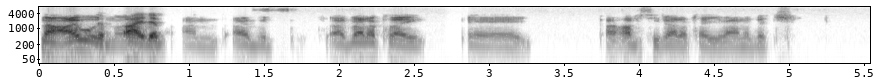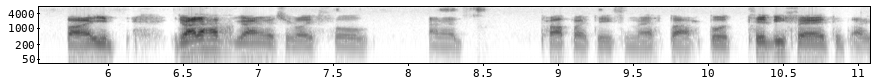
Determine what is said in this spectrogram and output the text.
No, I wouldn't. The- aye, the- and I would. I'd rather play. Uh, I'd obviously rather play Juranovic. But you'd, you'd rather have Juranovic a right full and a proper decent left back. But to be fair, to, I,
